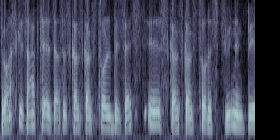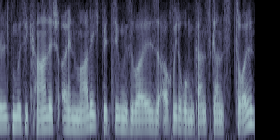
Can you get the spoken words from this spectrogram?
Du hast gesagt, äh, dass es ganz, ganz toll besetzt ist, ganz, ganz tolles Bühnenbild, musikalisch einmalig, beziehungsweise auch wiederum ganz, ganz toll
